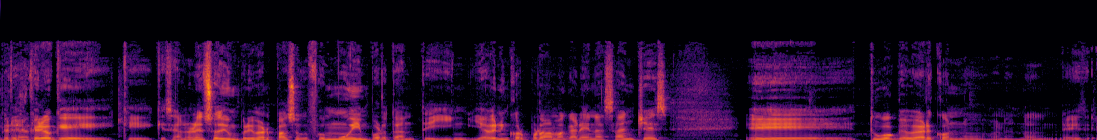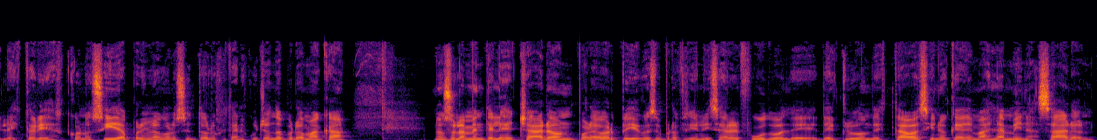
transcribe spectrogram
pero creo que, San Lorenzo dio un primer paso que fue muy importante. Y, y haber incorporado a Macarena Sánchez eh, tuvo que ver con. la historia es conocida, por ahí la conocen todos los que están escuchando, pero Maca no solamente les echaron por haber pedido que se profesionalizara el fútbol del club donde estaba, sino que además la amenazaron.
